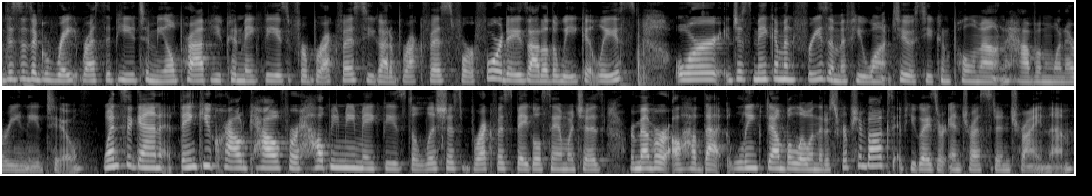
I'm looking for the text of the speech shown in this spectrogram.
This is a great recipe to meal prep. You can make these for breakfast. You got a breakfast for four days out of the week at least, or just make them and freeze them if you want to, so you can pull them out and have them whenever you need to. Once again, thank you Crowd Cow for helping me make these delicious breakfast bagel sandwiches. Remember, I'll have that link down below in the description box if you guys are interested in trying them.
